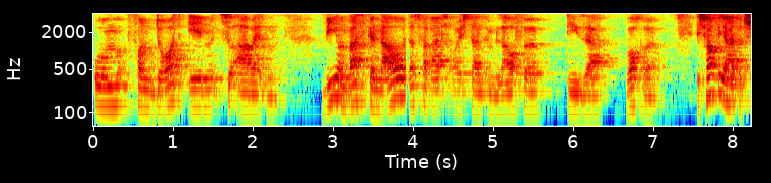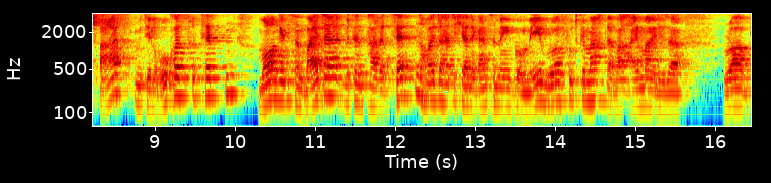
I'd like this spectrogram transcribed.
um von dort eben zu arbeiten. Wie und was genau, das verrate ich euch dann im Laufe dieser Woche. Ich hoffe, ihr hattet Spaß mit den Rohkostrezepten. Morgen geht es dann weiter mit ein paar Rezepten. Heute hatte ich ja eine ganze Menge Gourmet Raw Food gemacht. Da war einmal dieser Raw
